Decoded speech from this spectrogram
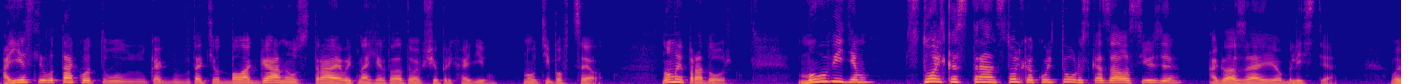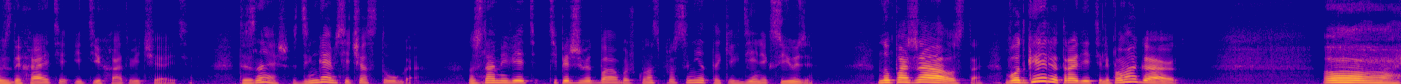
А если вот так вот, как бы вот эти вот балаганы устраивать, нахер тогда ты вообще приходил? Ну, типа в целом. Но мы продолжим. Мы увидим столько стран, столько культур, сказала Сьюзи, а глаза ее блестят. Вы вздыхаете и тихо отвечаете. Ты знаешь, с деньгами сейчас туго. Но с нами ведь теперь живет бабушка, у нас просто нет таких денег, Сьюзи. Ну, пожалуйста. Вот Гэррит родители помогают. Ой,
